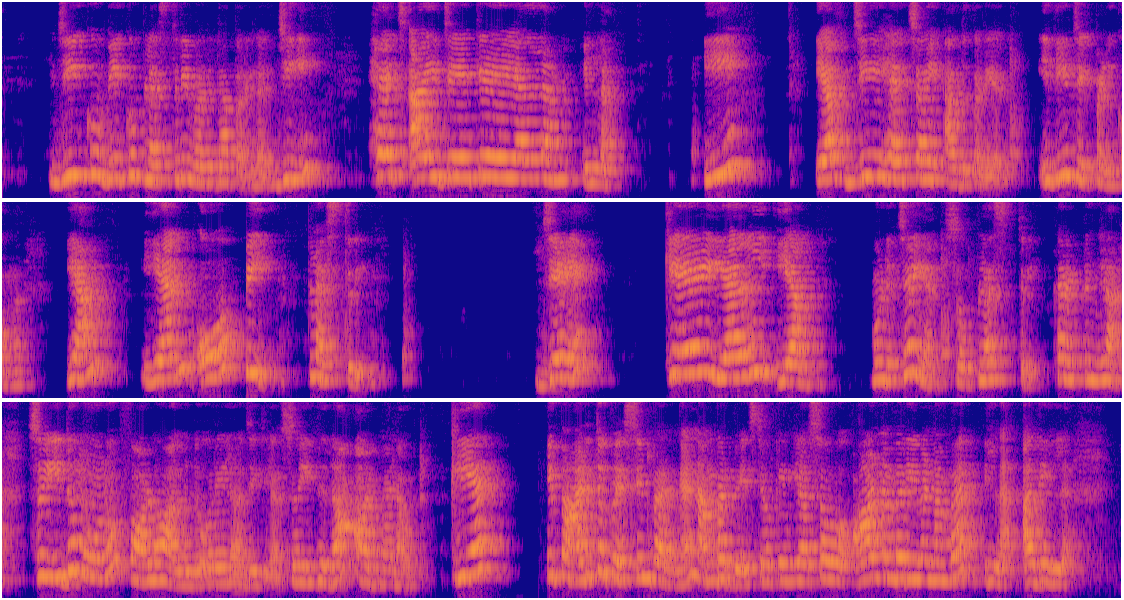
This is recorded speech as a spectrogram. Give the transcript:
ஜிக்கும் விக்கும் பிளஸ் த்ரீ வருதா பாருங்கள் ஜி ஹெச்ஐஜேகேஎல்எம் இல்லை. இ e, எஃப்ஜிஹெச்ஐ அது கிடையாது. இதையும் செக் பண்ணிக்கோங்க. M N O P plus three J K L M முடிச்ச என் ஸோ ப்ளஸ் த்ரீ கரெக்டுங்களா ஸோ இது மூணும் ஃபாலோ ஆகுது ஒரே லாஜிக்கில் ஸோ இதுதான் ஆட் மேன் அவுட் கிளியர் இப்போ அடுத்த கொஸ்டின் பாருங்க. நம்பர் பேஸ்டு ஓகேங்களா so odd number even number இல்லை அது இல்லை.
